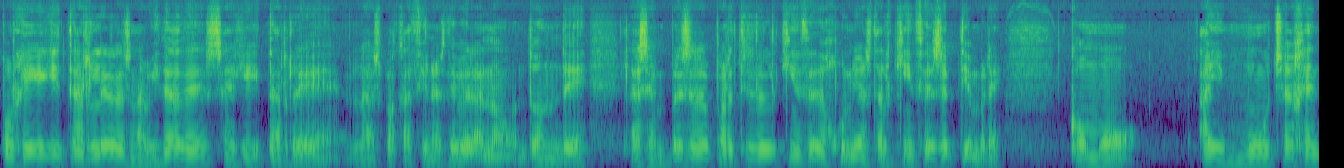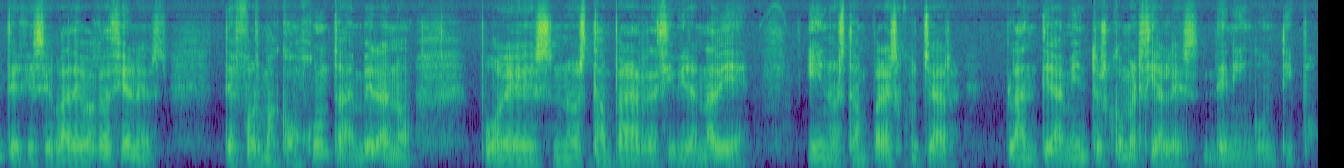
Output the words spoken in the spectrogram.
porque hay que quitarle las navidades, hay que quitarle las vacaciones de verano, donde las empresas a partir del 15 de junio hasta el 15 de septiembre, como hay mucha gente que se va de vacaciones de forma conjunta en verano, pues no están para recibir a nadie y no están para escuchar planteamientos comerciales de ningún tipo.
